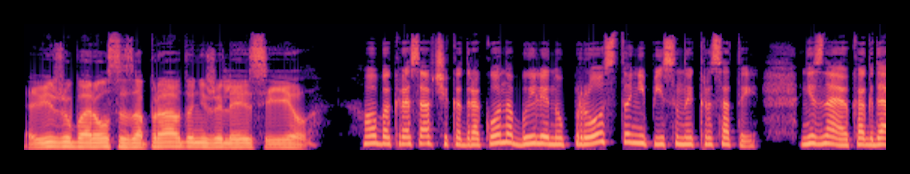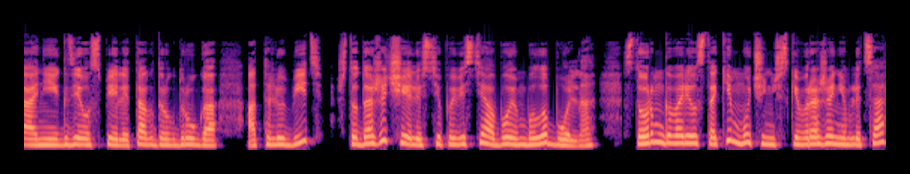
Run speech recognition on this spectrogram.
вижу, боролся за правду, не жалея сил». Оба красавчика-дракона были ну просто неписанной красоты. Не знаю, когда они и где успели так друг друга отлюбить, что даже челюстью повести обоим было больно. Сторм говорил с таким мученическим выражением лица,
